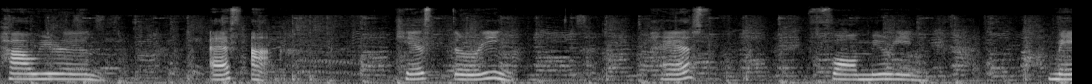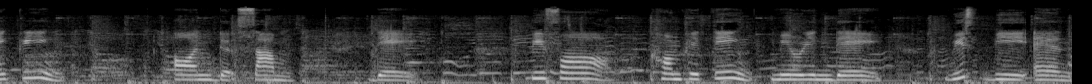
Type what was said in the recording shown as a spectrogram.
pavilion as a catering place for mirin making on the some day. Before completing Mirin Day with be an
